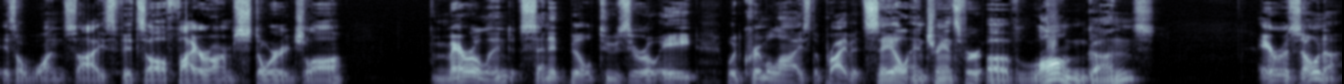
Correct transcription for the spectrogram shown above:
is a one size fits all firearm storage law. Maryland, Senate Bill 208 would criminalize the private sale and transfer of long guns. Arizona,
